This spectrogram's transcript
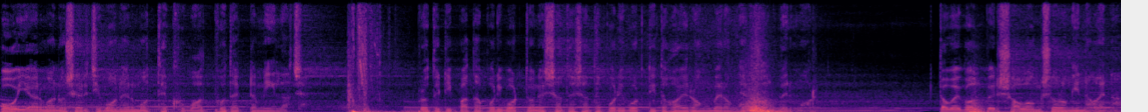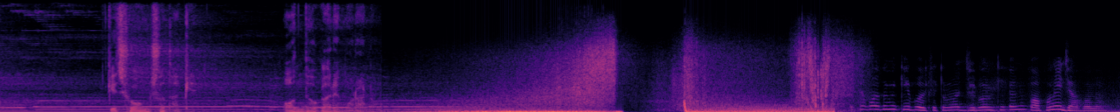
বই আর মানুষের জীবনের মধ্যে খুব অদ্ভুত একটা মিল আছে। প্রতিটি পাতা পরিবর্তনের সাথে সাথে পরিবর্তিত হয় রং বেরঙের গল্পের মোড়। তবে গল্পের সব অংশ রঙিন হয় না। কিছু অংশ থাকে অন্ধকারে মোড়ানো। তুমি কি বলছো? তোমার জীবন থেকে আমি কখনোই যাব না।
